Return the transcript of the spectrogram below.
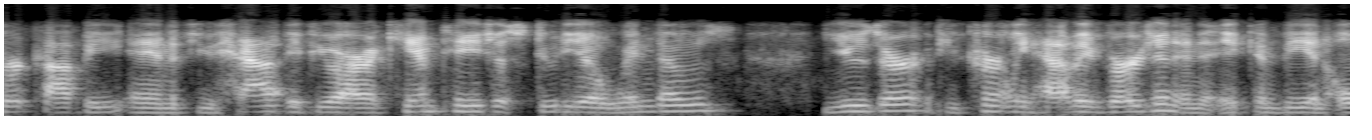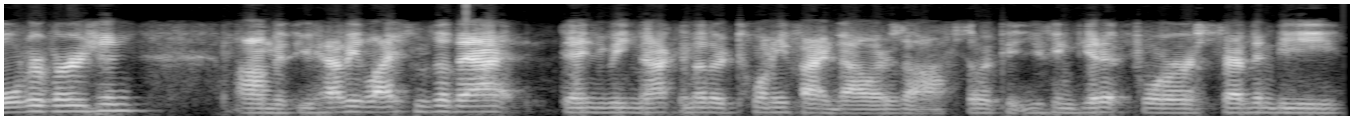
per copy, and if you have, if you are a Camtasia Studio Windows user, if you currently have a version, and it can be an older version, um, if you have a license of that, then we knock another $25 off. So you can get it for $74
